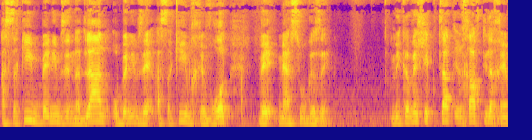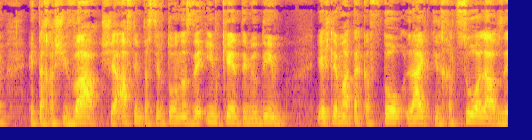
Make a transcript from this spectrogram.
עסקים, בין אם זה נדל"ן, או בין אם זה עסקים, חברות, מהסוג הזה. מקווה שקצת הרחבתי לכם את החשיבה, שאהבתם את הסרטון הזה, אם כן, אתם יודעים, יש למטה כפתור לייק, תלחצו עליו, זה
